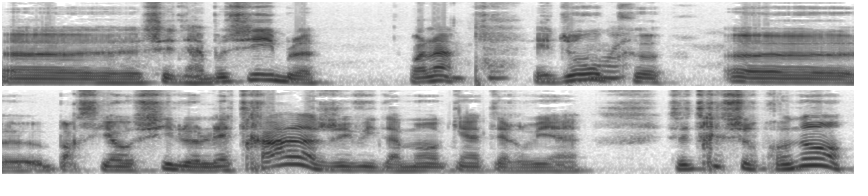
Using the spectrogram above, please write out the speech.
Euh, c'est impossible. Voilà. Et donc, euh, parce qu'il y a aussi le lettrage, évidemment, qui intervient. C'est très surprenant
